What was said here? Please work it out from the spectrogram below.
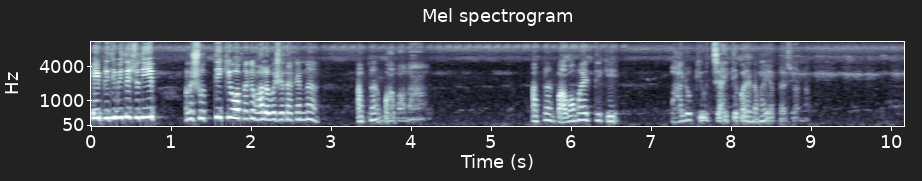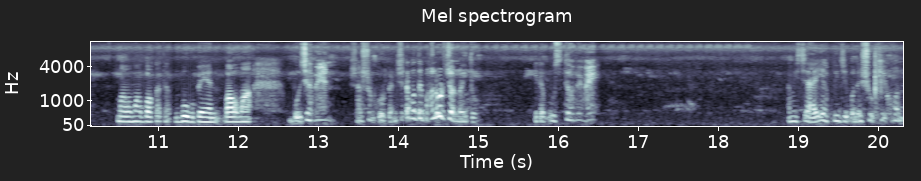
এই পৃথিবীতে যদি মানে সত্যি কেউ আপনাকে ভালোবেসে থাকেন না, আপনার বাবা মা আপনার বাবা মায়ের থেকে ভালো কেউ চাইতে পারে না ভাই আপনার জন্য। বাবা মা বকা বকবেন বাবা মা বোঝাবেন, শাসন করবেন, সেটা আমাদের ভালোর জন্যই তো। এটা বুঝতে হবে ভাই। আমি চাই আপনি জীবনে সুখী হন।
